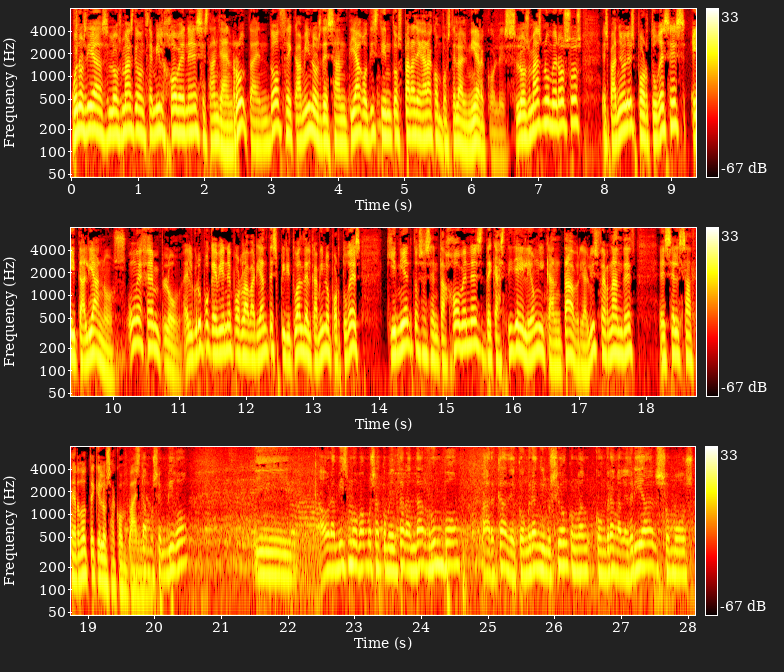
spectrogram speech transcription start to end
Buenos días. Los más de 11.000 jóvenes están ya en ruta en 12 caminos de Santiago distintos para llegar a Compostela el miércoles. Los más numerosos españoles, portugueses e italianos. Un ejemplo, el grupo que viene por la variante espiritual del camino portugués. 560 jóvenes de Castilla y León y Cantabria. Luis Fernández es el sacerdote que los acompaña. Estamos en Vigo y ahora mismo vamos a comenzar a andar rumbo a Arcade con gran ilusión, con, con gran alegría. Somos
